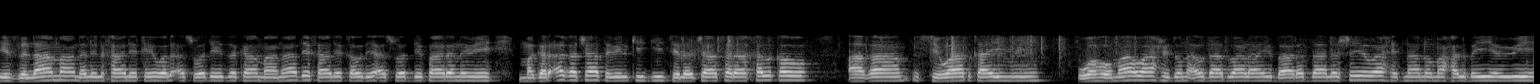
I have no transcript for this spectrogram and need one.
اذ لا معنی للخالق والاسود ځکه معنا د خالق او د اسود د پاره نه وي مګر هغه چا ته ویل کیږي چې له چا سره خلق او هغه سواد قائم وي وهما واحد او دا دواړه عبارت ده له شی واحد نه نو محل به وي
